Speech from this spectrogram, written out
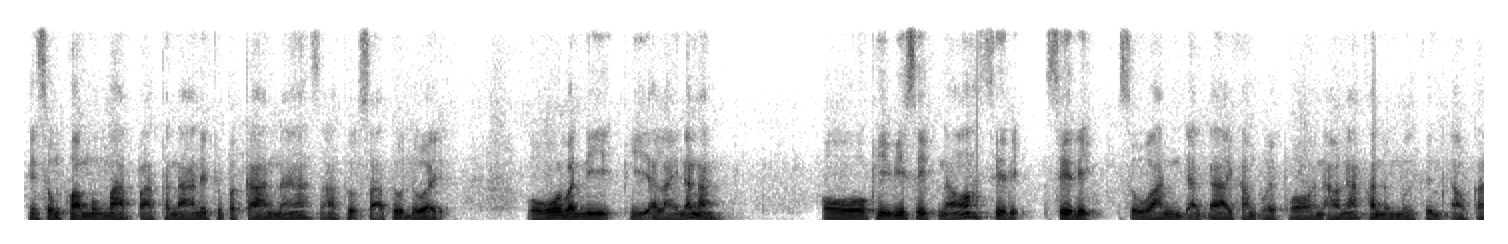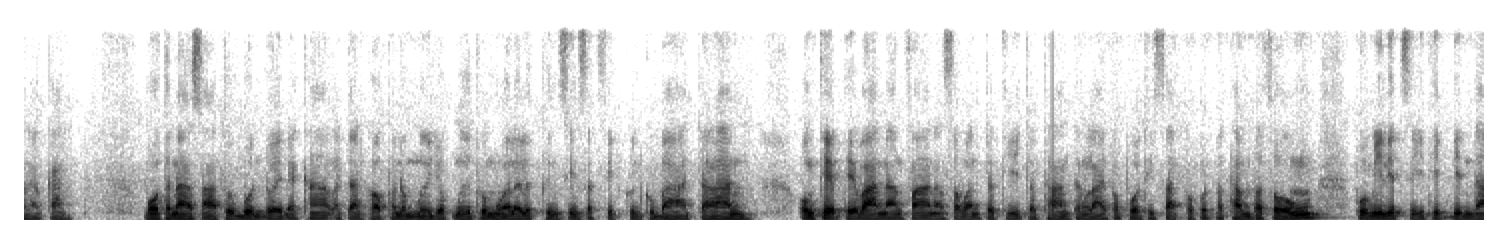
ให้สมความมุ่งมา่ปรารถนาในทุกประการนะ สาธุสาธุด้วย โอ้วันนี้พี่อะไรนะนั่น โอ้พี่วิสิตเนาะสิริสิริสุวรรณอยากได้คำอวยพร เอานะพนมมือขึ้นเอาก็แล้วกัน โมทนาสาธุบุญด้วยนะครับ อาจารย์ขอพนมมือยกมือทุ่มหัวและลึกถึงสิ่งศักดิ์สิทธิ์คุณครูบาอาจารย์ องค์เทพเทวานางฟ้านางสวรรค์เจ้าที่เจ้าทางทั้งหลายพระโพธิสัตว์พระพุทธพระธรรมพระสงฆ์ผู้มีฤทธิ์สีทิศดินน้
